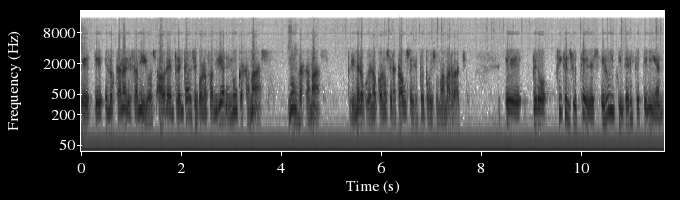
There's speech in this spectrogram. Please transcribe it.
este, en los canales amigos. Ahora, enfrentarse con los familiares nunca jamás, nunca jamás. Primero porque no conoce la causa y después porque es un mamarracho. Eh, pero fíjense ustedes, el único interés que tenían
